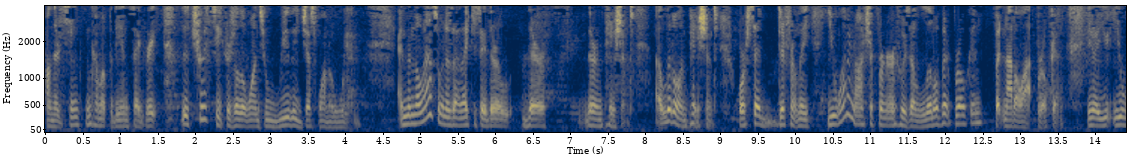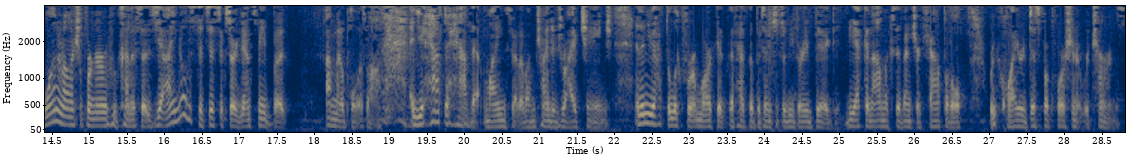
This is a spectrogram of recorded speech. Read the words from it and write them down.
on their team can come up with the inside great, the truth seekers are the ones who really just want to win. And then the last one is I like to say they're they're they're impatient, a little impatient. Or said differently, you want an entrepreneur who's a little bit broken, but not a lot broken. You know, you, you want an entrepreneur who kind of says, yeah, I know the statistics are against me, but I'm going to pull this off. And you have to have that mindset of I'm trying to drive change. And then you have to look for a market that has the potential to be very big. The economics of venture capital require disproportionate returns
